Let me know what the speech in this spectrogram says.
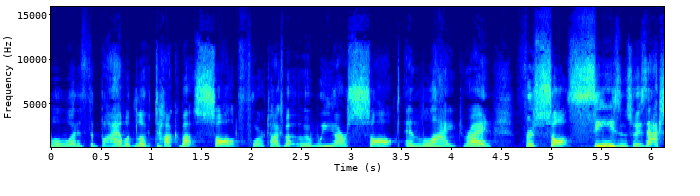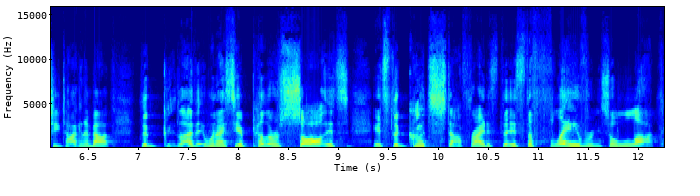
Well, what does the Bible look, talk about salt for? It talks about uh, we are salt and light, right? For salt season. So he's actually talking about the when I see a pillar of salt, it's it's the good stuff, right? It's the it's the flavoring. So Lot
